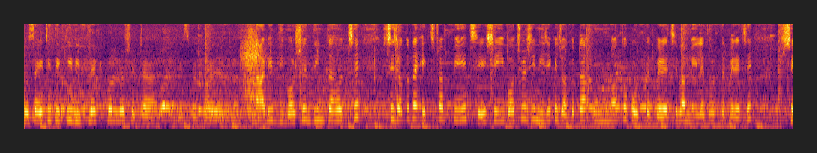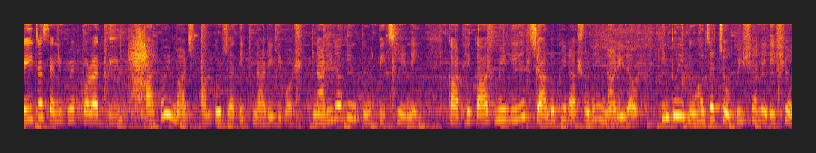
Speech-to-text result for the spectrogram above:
সোসাইটিতে কি রিফ্লেক্ট করল সেটা এক্সপেক্ট করা যাবে না। নারীর দিবসের দিনটা হচ্ছে, সে যতটা এক্সট্রা পেয়েছে, সেই বছর সে নিজেকে যতটা উন্নত করতে পেরেছে বা মেলে ধরতে পেরেছে, সেইটা সেলিব্রেট করার দিন। আটই মার্চ আন্তর্জাতিক নারী দিবস। নারীরা কিন্তু পিছিয়ে নেই। কাঁধে কাঁধ মিলিয়ে চালকের আসনে নারীরাও। কিন্তু এই দু হাজার চব্বিশ সালে এসেও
